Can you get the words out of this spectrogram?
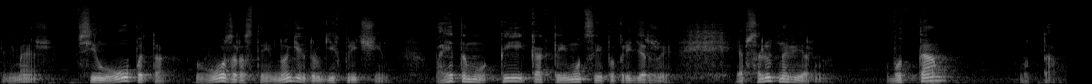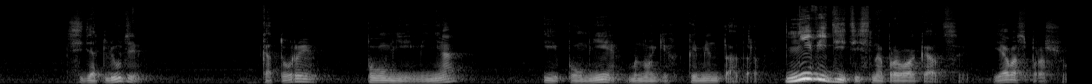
понимаешь? В силу опыта, возраста и многих других причин. Поэтому ты как-то эмоции попридержи. И абсолютно верно. Вот там, вот там сидят люди, которые поумнее меня и поумнее многих комментаторов. Не ведитесь на провокации, я вас прошу.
